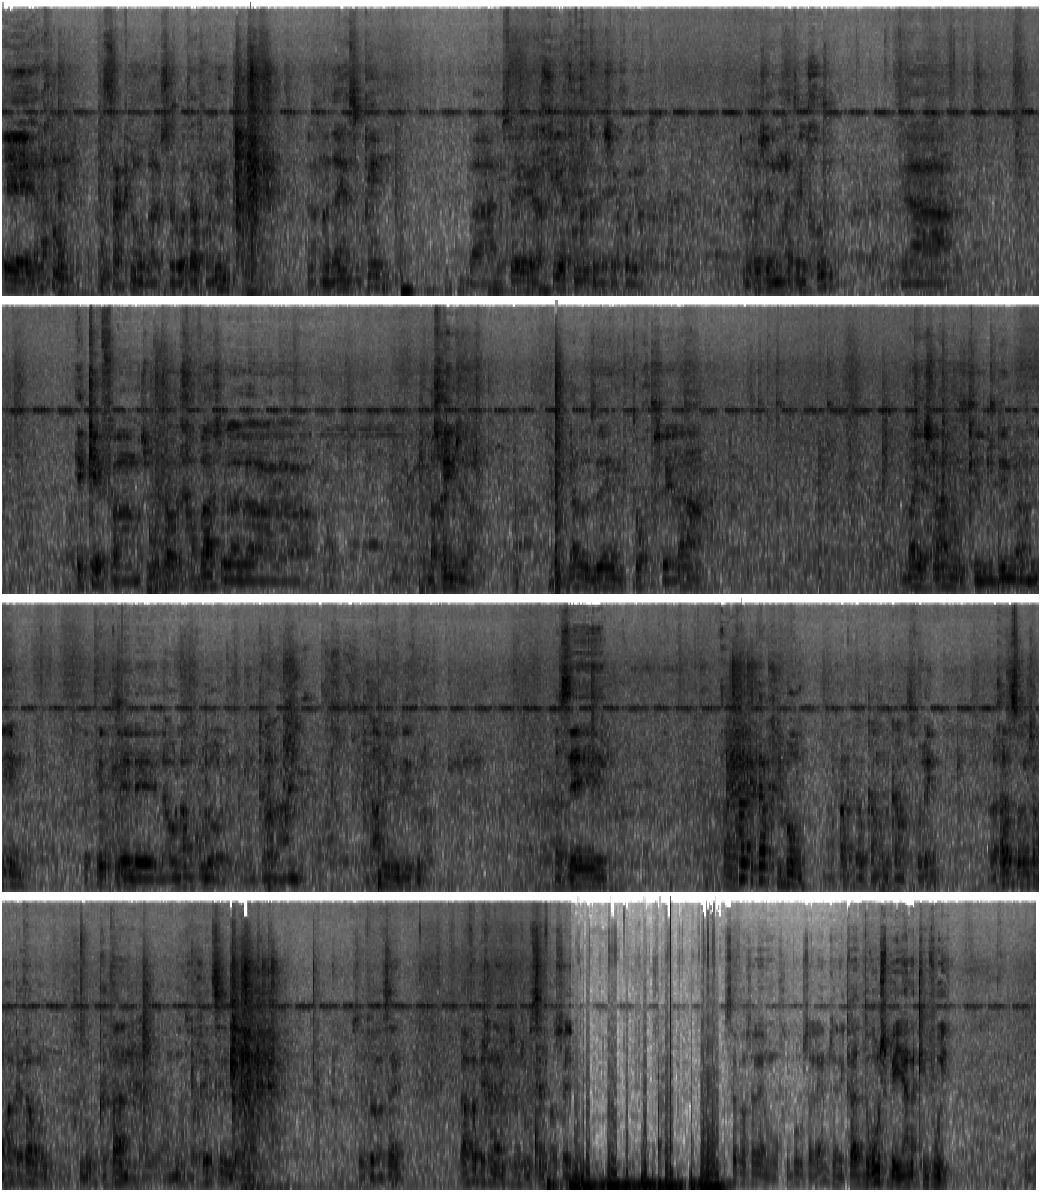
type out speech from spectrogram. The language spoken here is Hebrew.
אה, אנחנו עסקנו בשבועות האחרונים, אנחנו עדיין עסוקים בנושא הכי הכי מרכזי שיכול להיות. הנושא של אמונת הייחוד וההיקף, המשמעות הרחבה שלה לחיים שלנו. הגענו לזה מתוך שאלה מה יש לנו כיהודים מאמינים לתת לעולם כולו, נקרא לעם, לעם היהודי כולו. אז אה, הרמח"ל כתב חיבור, הרמח"ל כתב כמה וכמה ספרים, ואחד הספרים שהרמח"ל כתב הוא חיבור קטן, עמוד וחצי בספר הזה, ואף על פי כן אני חושב שהוא ספר שלם. ספר שלם הוא חיבור שלם שנקרא דרוש בעניין הכיווי.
